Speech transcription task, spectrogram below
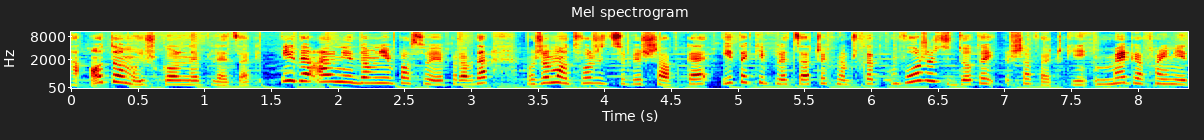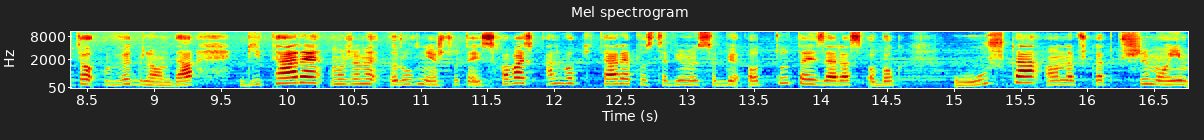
A oto mój szkolny plecak. Idealnie do mnie pasuje, prawda? Możemy otworzyć sobie szafkę i taki plecaczek na przykład włożyć do tej szafeczki. Mega fajnie to wygląda. Gitarę możemy również tutaj schować, albo gitarę postawimy sobie o tutaj zaraz obok łóżka, o na przykład przy moim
